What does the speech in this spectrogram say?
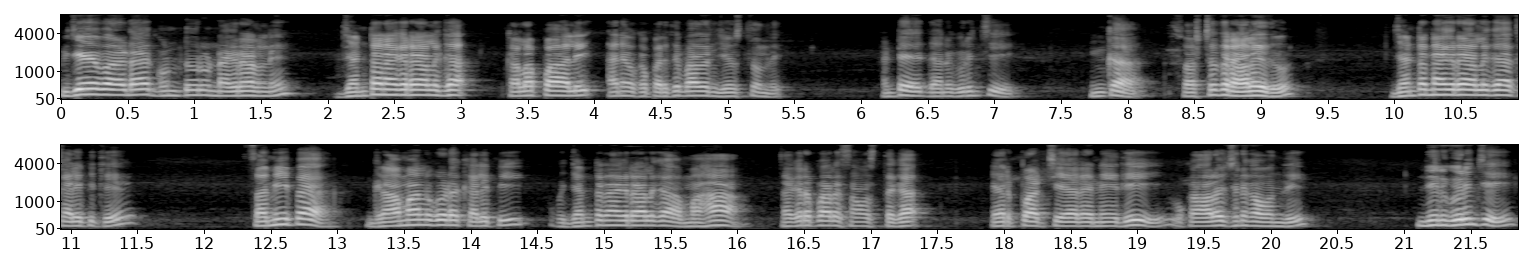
విజయవాడ గుంటూరు నగరాలని జంట నగరాలుగా కలపాలి అనే ఒక ప్రతిపాదన చేస్తుంది. అంటే దాని గురించి ఇంకా స్పష్టత రాలేదు. జంట నగరాలుగా కలిపితే సమీప గ్రామాలను కూడా కలిపి ఒక జంట నగరాలుగా మహా నగరపాలక సంస్థగా ఏర్పాటు చేయాలనేది ఒక ఆలోచనగా ఉంది. దీని గురించి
